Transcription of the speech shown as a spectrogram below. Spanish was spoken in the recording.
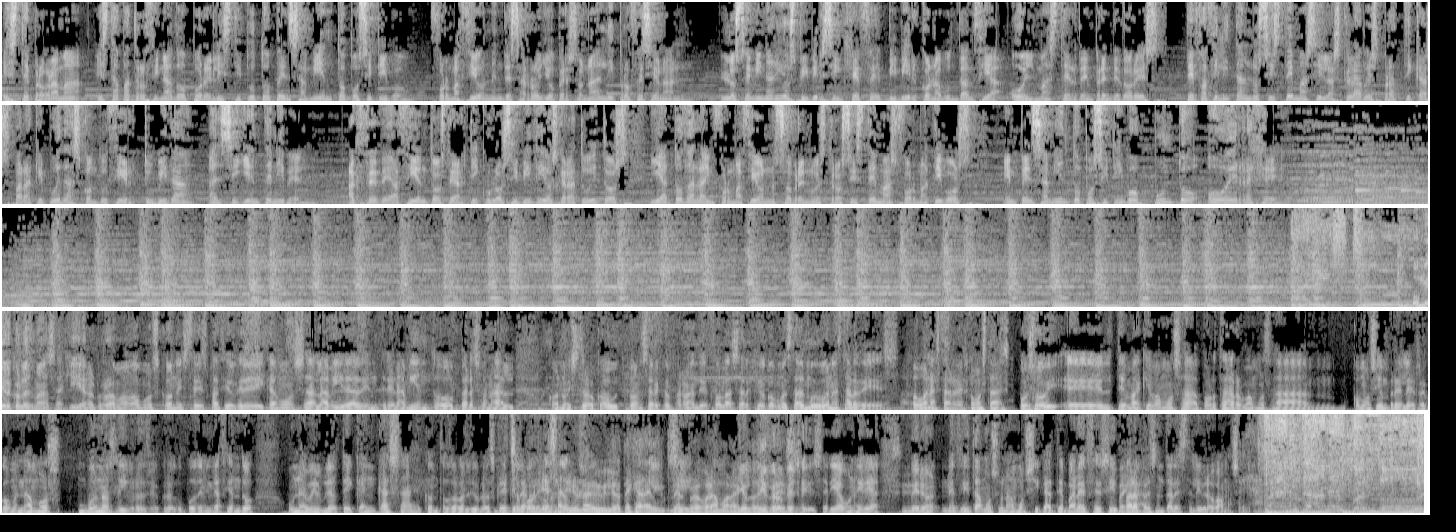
Este programa está patrocinado por el Instituto Pensamiento Positivo, formación en desarrollo personal y profesional. Los seminarios Vivir sin Jefe, Vivir con Abundancia o el Máster de Emprendedores te facilitan los sistemas y las claves prácticas para que puedas conducir tu vida al siguiente nivel. Accede a cientos de artículos y vídeos gratuitos y a toda la información sobre nuestros sistemas formativos en pensamientopositivo.org. miércoles más aquí en el programa vamos con este espacio que dedicamos a la vida de entrenamiento personal con nuestro coach, con Sergio Fernández. Hola Sergio, ¿cómo estás? Muy buenas tardes. buenas tardes, ¿cómo estás? Pues hoy eh, el tema que vamos a aportar, vamos a, como siempre les recomendamos buenos libros. Yo creo que pueden ir haciendo una biblioteca en casa eh, con todos los libros que, de hecho, que podría salir una biblioteca del, programa ahora yo, que lo dices. Yo creo que sí, sería buena idea. Pero necesitamos una música, ¿te parece? Sí, para presentar este libro. Vamos allá. Cuéntame un cuento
